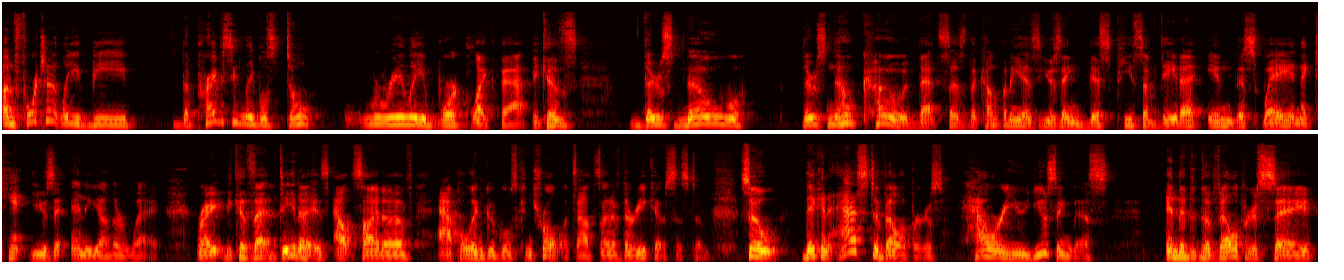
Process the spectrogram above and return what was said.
unfortunately, the the privacy labels don't really work like that because there's no there's no code that says the company is using this piece of data in this way and they can't use it any other way, right? Because that data is outside of Apple and Google's control, it's outside of their ecosystem. So they can ask developers, How are you using this? And the developers say,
